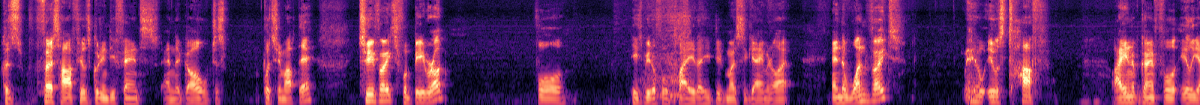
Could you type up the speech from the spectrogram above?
because first half he was good in defense and the goal just puts him up there. Two votes for B Rod for his beautiful play that he did most of the game and all that. And the one vote, it, it was tough. I ended up going for Ilie.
